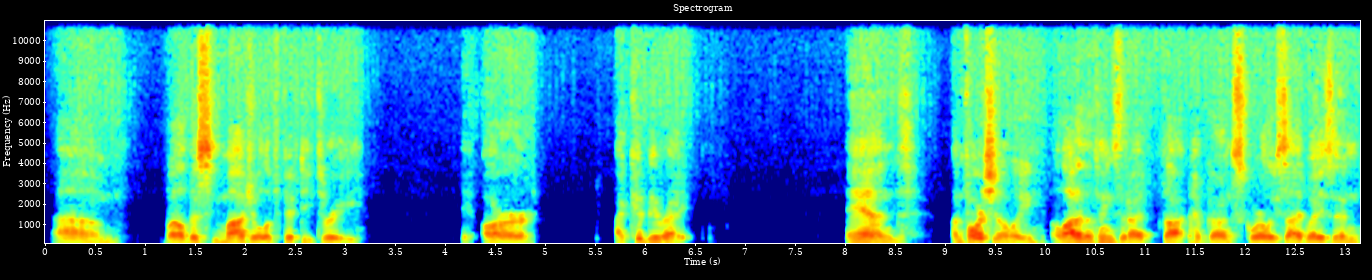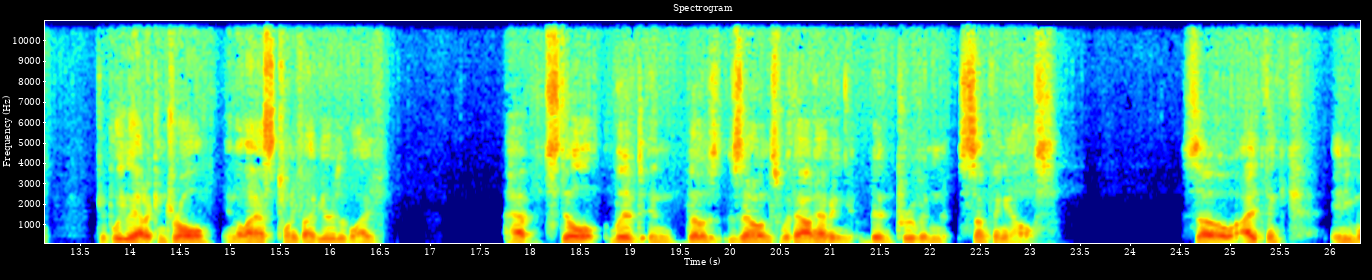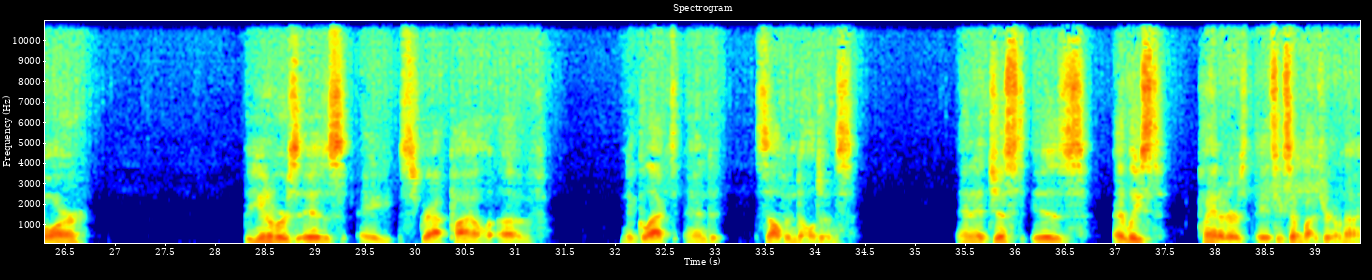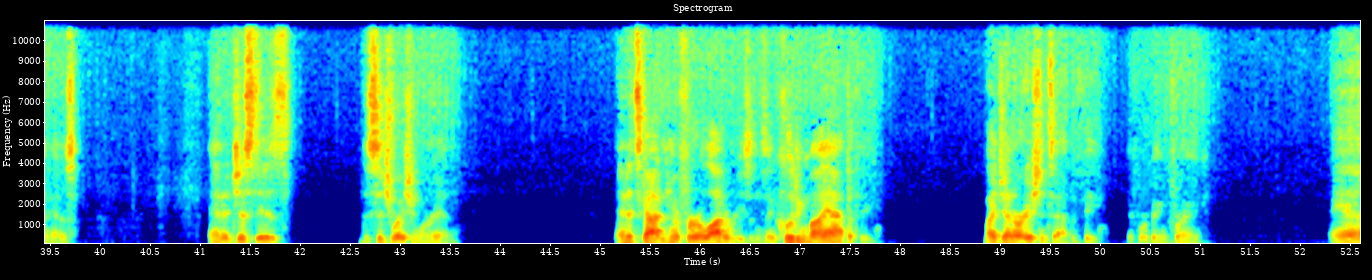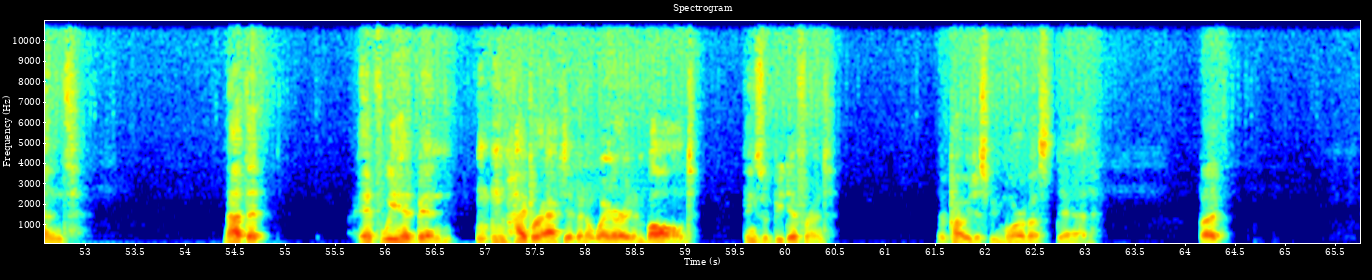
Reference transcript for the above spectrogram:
Um, well, this module of 53 are, I could be right. And unfortunately, a lot of the things that I thought have gone squirrely sideways and completely out of control in the last 25 years of life have still lived in those zones without having been proven something else. So I think anymore, the universe is a scrap pile of neglect and self indulgence. And it just is, at least planet Earth 8675309 is. And it just is the situation we're in. And it's gotten here for a lot of reasons, including my apathy, my generation's apathy, if we're being frank. And not that if we had been hyperactive and aware and involved, things would be different. There'd probably just be more of us dead. But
